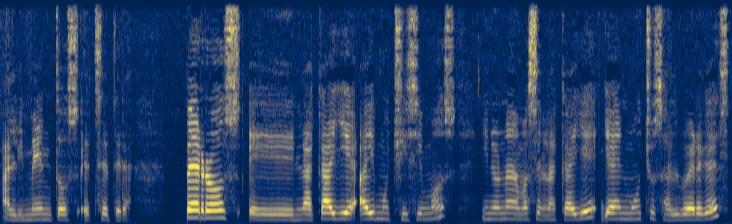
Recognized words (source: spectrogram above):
alimentos, etcétera. Perros eh, en la calle hay muchísimos y no nada más en la calle, ya en muchos albergues.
